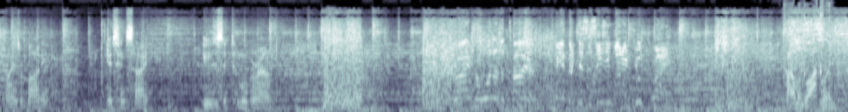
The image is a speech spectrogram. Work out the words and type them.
Finds a body, gets inside, uses it to move around. Try for one on the tire. If you think this is easy, why don't you try it? Kyle MacLachlan.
